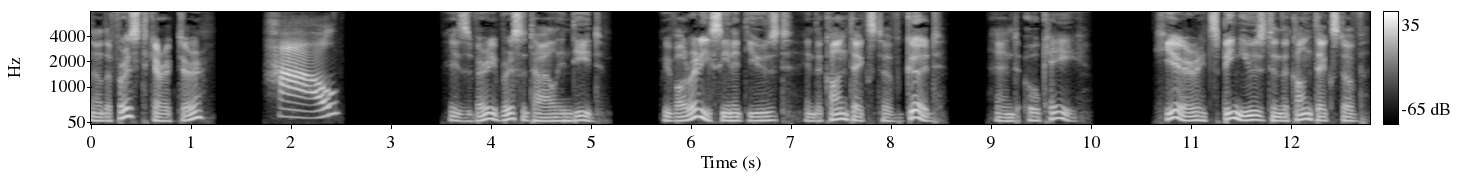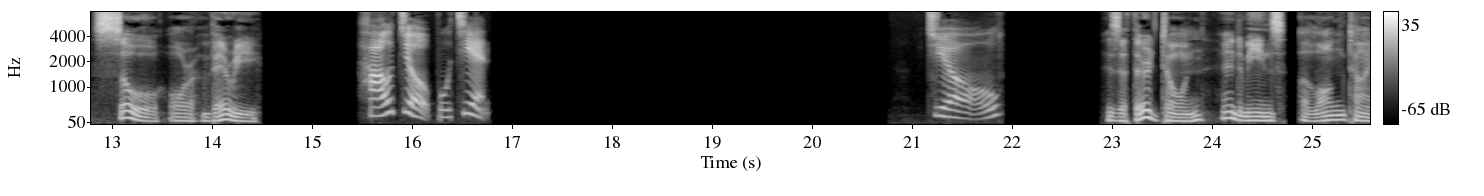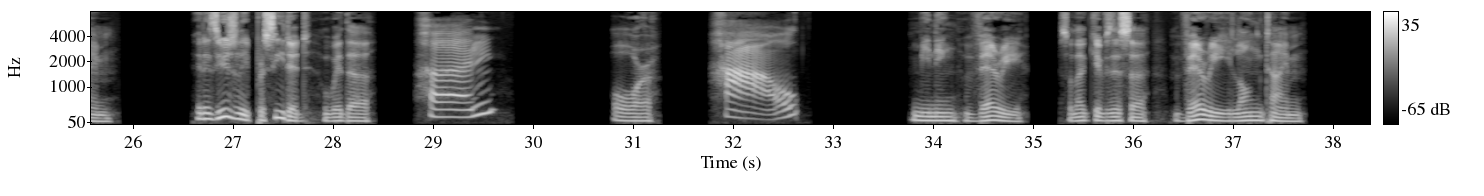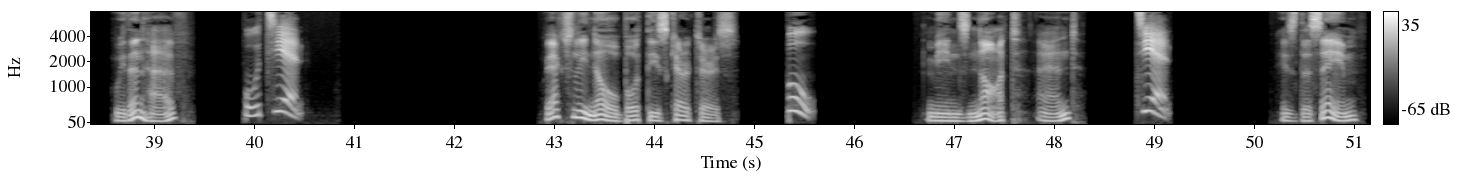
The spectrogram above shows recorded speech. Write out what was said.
Now, the first character 好 is very versatile indeed. We've already seen it used in the context of good and okay. Here, it's being used in the context of so or very. 好久不见。久 is a third tone and means a long time. It is usually preceded with a 很 or 好， meaning very. So that gives us a very long time. We then have, 不见 we actually know both these characters, 不 means not and 见 is the same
